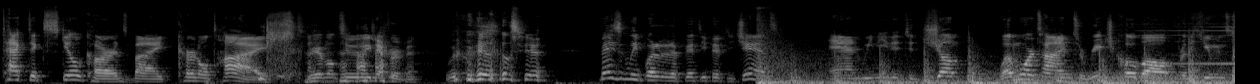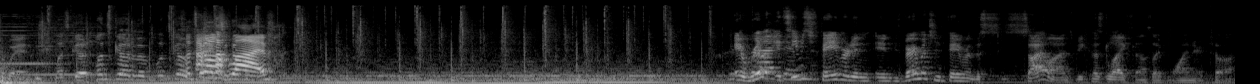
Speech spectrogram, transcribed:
tactic skill cards by Colonel Tigh, we were able to Jeff Rubin. we were able to basically put it at a 50-50 chance, and we needed to jump one more time to reach Kobol for the humans to win. Let's go. Let's go to the. Let's go. Let's go to live. It really it seems favored in, in very much in favor of the Cylons because like Sounds like whiner talk.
